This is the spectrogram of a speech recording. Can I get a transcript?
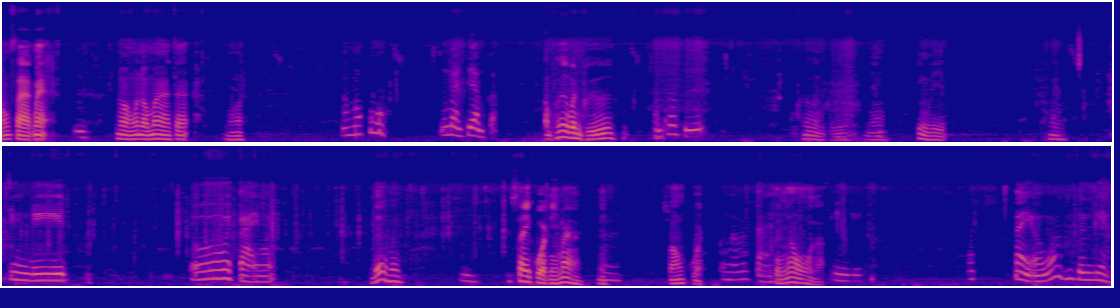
ของฝากแม่อืมน้องมันเอามาแต่หยังวะน้องหัวคู่นี่บ้านเตรียมก็อำเภอบันผืออำเภอคืออำเภอบันผือหยังจิ้งหรีดจิงดีดโอ้ยตายหมดเด้มันอืมใส่ขวดนี้มานี่อืมสองขวดจังว่ามันตายก็เหย่าล่ะจิงดีดเอาไต่เอาว่ามันเป็นเลี้ยง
